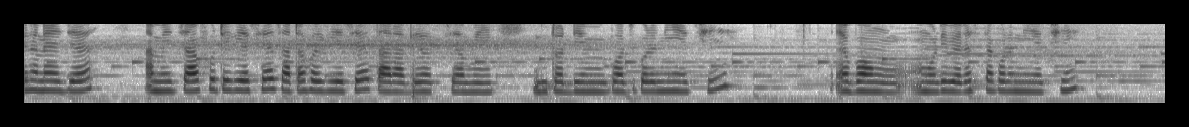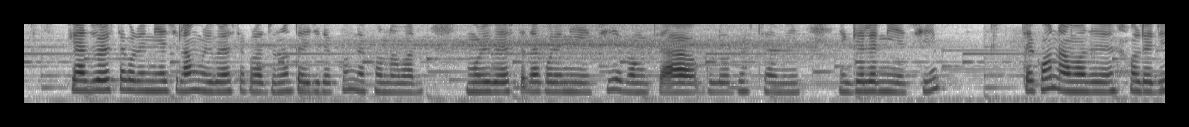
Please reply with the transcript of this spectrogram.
এখানে যে আমি চা ফুটে গিয়েছে, চাটা হয়ে গিয়েছে। তার আগে হচ্ছে আমি দুটো ডিম পজ করে নিয়েছি এবং মুড়ি বেরেস্তা করে নিয়েছি। পেঁয়াজ বেরেস্তা করে নিয়েছিলাম মুড়ি বেরেস্তা করার জন্য। তো এই যে দেখুন, এখন আমার মুড়ি বেরেস্তাটা করে নিয়েছি এবং চাগুলোকে হচ্ছে আমি গেলে নিয়েছি। দেখুন, আমাদের অলরেডি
